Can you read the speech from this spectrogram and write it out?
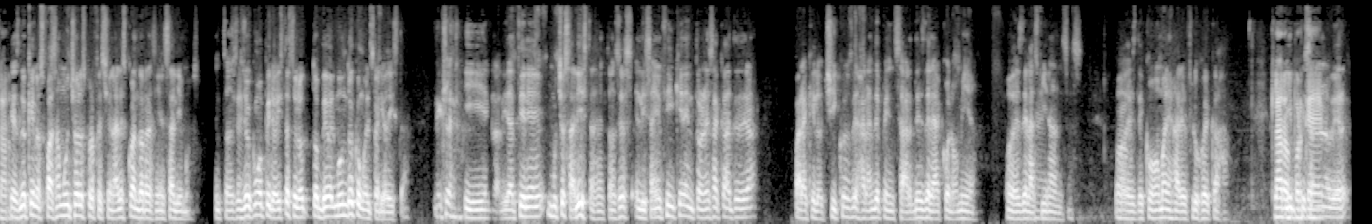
Claro. es lo que nos pasa mucho a los profesionales cuando recién salimos. Entonces Sí. yo como periodista solo veo el mundo como el periodista Claro. y en realidad tiene muchos aristas. Entonces el Design Thinking entró en esa cátedra para que los chicos dejaran de pensar desde la economía o desde las finanzas o desde cómo manejar el flujo de caja. Claro, porque, ver,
